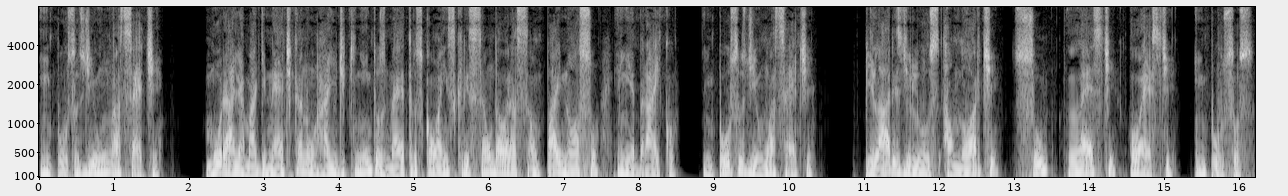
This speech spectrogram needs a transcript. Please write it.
Impulsos de 1 a 7. Muralha magnética num raio de 500 metros com a inscrição da oração Pai Nosso em hebraico. Impulsos de 1 a 7. Pilares de luz ao norte, sul, leste, oeste. Impulsos.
